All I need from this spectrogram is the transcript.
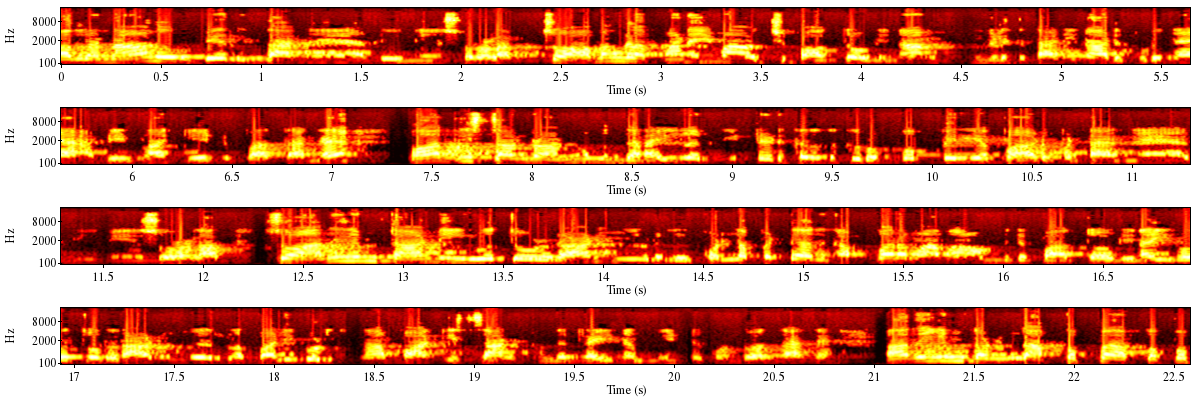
அதுல நானூறு பேர் இருந்தாங்க அப்படின்னு சொல்லலாம். சோ அவங்கள பணயமா வச்சு பார்த்தோம் அப்படின்னா உங்களுக்கு தனிநாடு கொடுங்க அப்படின்லாம் கேட்டு பார்த்தாங்க. பாகிஸ்தான் ராணுவம் இந்த ரயிலை மீட்டெடுக்கிறதுக்கு ரொம்ப பெரிய பாடுபட்டாங்க அப்படின்னு சொல்லலாம். சோ அதையும் தாண்டி இருபத்தோரு ராணுவ வீரர்கள் கொல்லப்பட்டு அதுக்கப்புறமா தான் வந்துட்டு பார்த்தோம் அப்படின்னா இருபத்தோரு ராணுவ வீரர்களை பலி கொடுத்து தான் பாகிஸ்தான் அந்த ட்ரெயினை மீட்டு கொண்டு வந்தாங்க. அதையும் தொடர்ந்து அப்பப்ப அப்பப்ப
